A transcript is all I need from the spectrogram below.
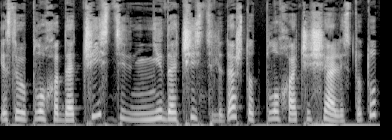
если вы плохо дочистили, не дочистили, да, что-то плохо очищались, то тут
